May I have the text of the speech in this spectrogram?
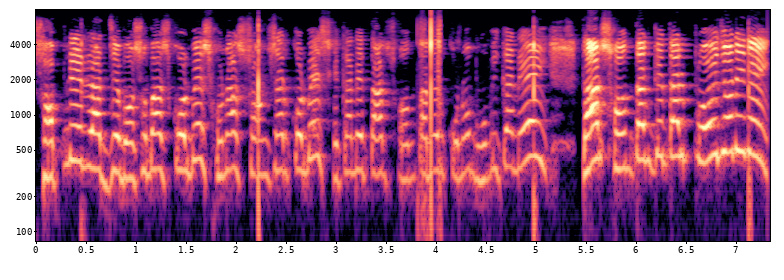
স্বপ্নের রাজ্যে বসবাস করবে, সোনার সংসার করবে, সেখানে তার সন্তানের কোনো ভূমিকা নেই। তার সন্তানকে তার প্রয়োজনই নেই।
